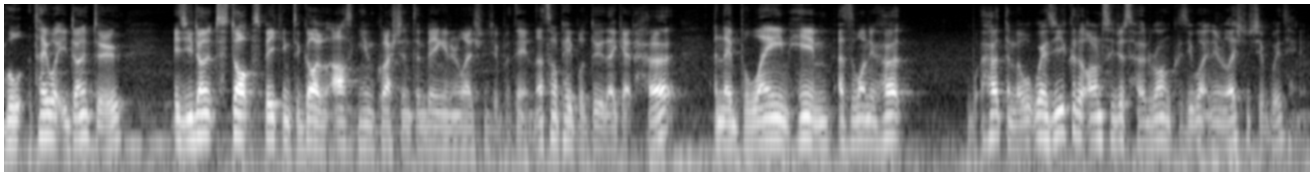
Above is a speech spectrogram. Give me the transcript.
Well, I'll tell you what you don't do is you don't stop speaking to God and asking Him questions and being in a relationship with Him. That's what people do. They get hurt and they blame Him as the one who hurt hurt them. Whereas you could have honestly just heard wrong because you weren't in a relationship with Him.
